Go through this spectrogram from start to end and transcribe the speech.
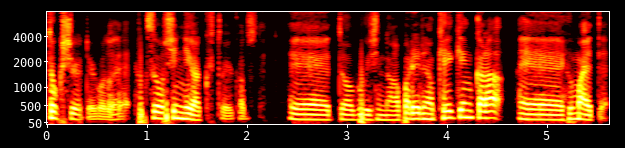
特集ということで、服装心理学ということで、えっと、僕自身のアパレルの経験から、えー、踏まえて、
